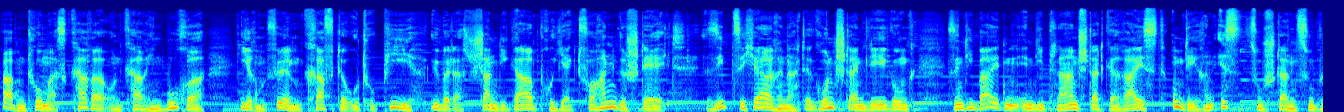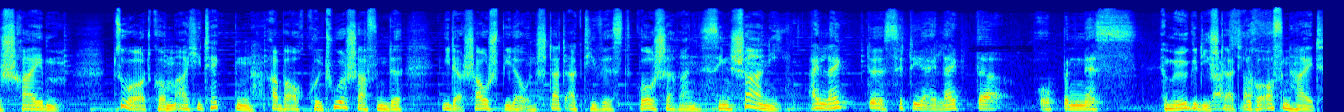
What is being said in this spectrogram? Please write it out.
haben Thomas Karrer und Karin Bucher ihrem Film Kraft der Utopie über das Chandigarh-Projekt vorangestellt. 70 Jahre nach der Grundsteinlegung sind die beiden in die Planstadt gereist, um deren Ist-Zustand zu beschreiben. Zu Wort kommen Architekten, aber auch Kulturschaffende, wie der Schauspieler und Stadtaktivist Gursharan Singhani. I like the city, I like the openness. Er möge die Stadt ihre Offenheit,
